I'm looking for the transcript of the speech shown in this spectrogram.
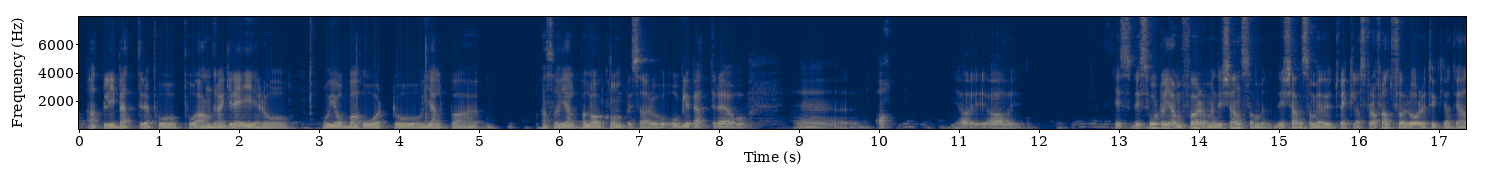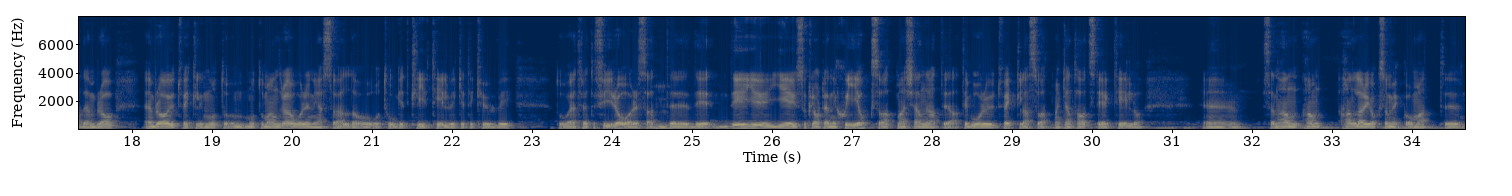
att bli bättre på, på andra grejer och, och jobba hårt och hjälpa Alltså hjälpa lagkompisar och, och bli bättre och eh, ja, ja, det, är, det är svårt att jämföra men det känns som, det känns som jag utvecklas. Framförallt förra året tyckte jag att jag hade en bra, en bra utveckling mot, mot de andra åren i SHL då, och, och tog ett kliv till vilket är kul. Vi, då var jag 34 år så att mm. Eh, det, det ju, ger ju såklart energi också att man känner att det, att det går att utvecklas och att man kan ta ett steg till. Och, eh, sen han, han, handlar det ju också mycket om att eh,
